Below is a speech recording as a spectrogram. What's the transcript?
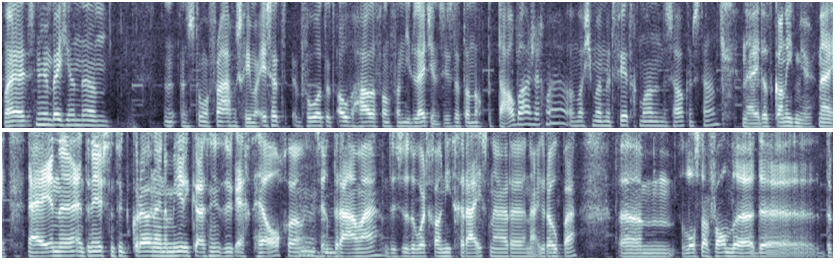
Maar het is nu een beetje een, ehm, een, een stomme vraag misschien. Maar is het bijvoorbeeld het overhalen van, van die legends... is dat dan nog betaalbaar, zeg maar? Als je maar met 40 man in de zaal kunt staan? Nee, dat kan niet meer. Nee, nee en, eh, en ten eerste natuurlijk corona in Amerika is natuurlijk echt hel. Gewoon, Het is echt drama. Dus er wordt gewoon niet gereisd naar, eh, naar Europa. Ehm, los daarvan, de, de, de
